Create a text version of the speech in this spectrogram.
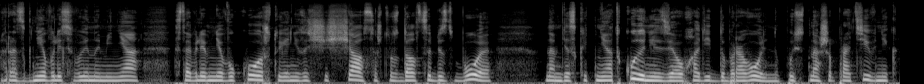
разгневались вы на меня, ставили мне в укор, что я не защищался, что сдался без боя, нам, дескать, ниоткуда нельзя уходить добровольно. Пусть наш противник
